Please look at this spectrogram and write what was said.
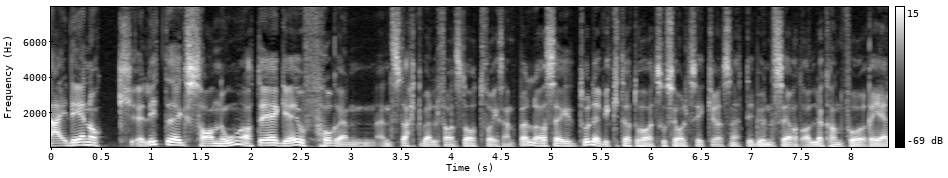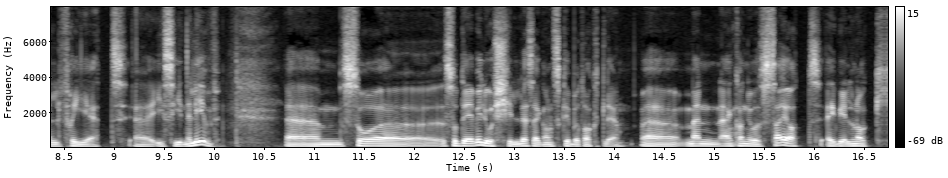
Nei, det er nok litt det jeg sa nå. At jeg er jo for en, en sterk velferdsstat, f.eks. Altså, jeg tror det er viktig at du har et sosialt sikkerhetsnett i bunnen, ser at alle kan få reell frihet eh, i sine liv. Ehm, så, så, det vil jo skille seg ganske betraktelig. Ehm, men en kan jo si at jeg ville nok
